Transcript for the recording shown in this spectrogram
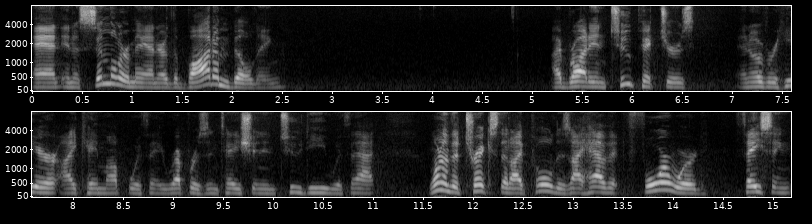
And in a similar manner, the bottom building, I brought in two pictures and over here, I came up with a representation in 2D with that. One of the tricks that I pulled is I have it forward, facing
